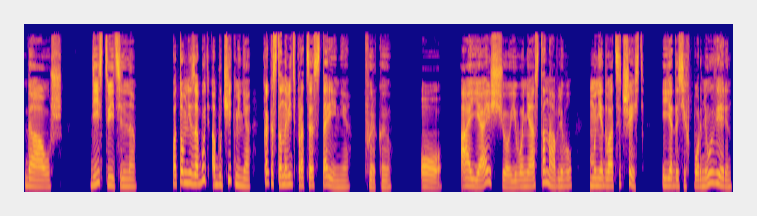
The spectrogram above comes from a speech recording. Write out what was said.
Да уж, действительно. Потом не забудь обучить меня, как остановить процесс старения, фыркаю. О, а я еще его не останавливал. Мне 26, и я до сих пор не уверен,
